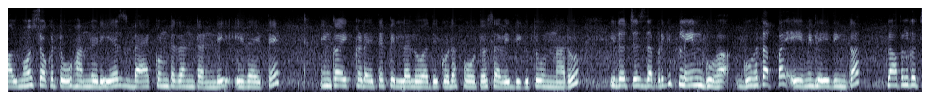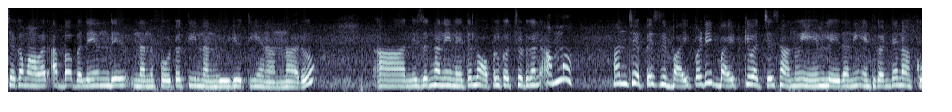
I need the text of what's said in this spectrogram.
ఆల్మోస్ట్ ఒక టూ హండ్రెడ్ ఇయర్స్ బ్యాక్ ఉంటుందంటండి ఇదైతే. ఇంకా ఇక్కడైతే పిల్లలు అది కూడా ఫొటోస్ అవి దిగుతూ ఉన్నారు. ఇది వచ్చేసేటప్పటికి ప్లెయిన్ గుహ. గుహ తప్ప ఏమీ లేదు ఇంకా. లోపలికి వచ్చాక మా వారు అబ్బా భలే ఉంది. నన్ను ఫోటో తీ నన్ను వీడియో తీ అని అన్నారు. నిజంగా నేనైతే లోపలికి వచ్చాడు కానీ అమ్మ అని చెప్పేసి భయపడి బయటికి వచ్చేసాను. ఏం లేదని. ఎందుకంటే నాకు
